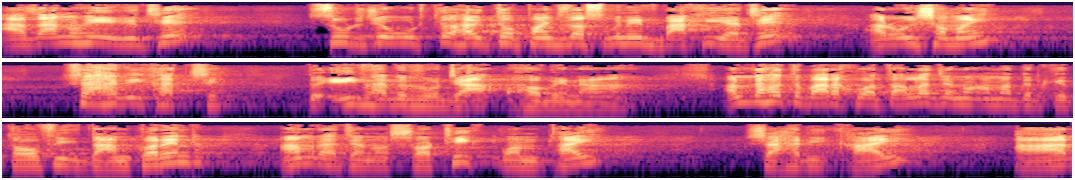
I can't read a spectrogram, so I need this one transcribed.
আজান হয়ে গেছে, সূর্য উঠতে হয়তো পাঁচ দশ মিনিট বাকি আছে, আর ওই সময় সাহারি খাচ্ছে। তো এইভাবে রোজা হবে না। আল্লাহ বারাকুয়াত আল্লাহ যেন আমাদেরকে তৌফিক দান করেন, আমরা যেন সঠিক পন্থায় সাহারি খাই, আর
